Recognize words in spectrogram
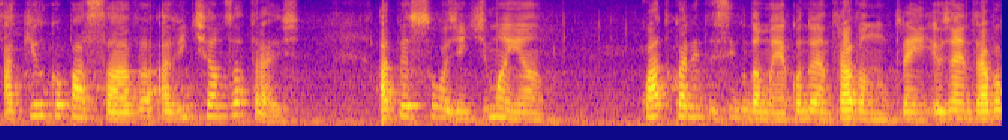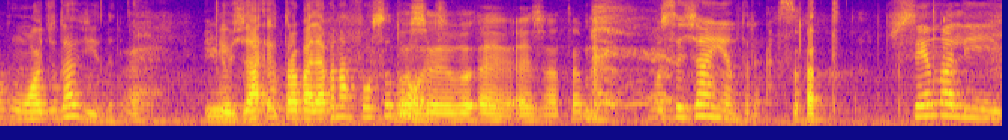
aquilo que eu passava há 20 anos atrás. A pessoa, gente, de manhã, 4h45 da manhã, quando eu entrava num trem, eu já entrava com ódio da vida. É, Eu, já eu trabalhava na força do você, ódio. é, exatamente. Você já entra Exato. sendo ali,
